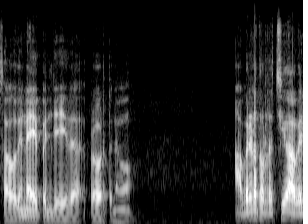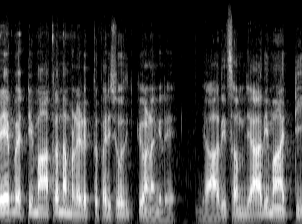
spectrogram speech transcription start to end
സൗദനയ്യപ്പൻ ചെയ്ത പ്രവർത്തനമോ അവരുടെ തുടർച്ചയോ അവരെ പറ്റി മാത്രം നമ്മളെടുത്ത് പരിശോധിക്കുകയാണെങ്കിൽ ജാതി സംജാതി മാറ്റി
